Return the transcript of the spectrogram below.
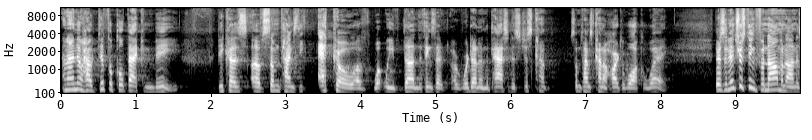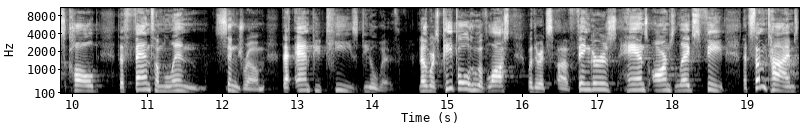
And I know how difficult that can be because of sometimes the echo of what we've done, the things that were done in the past, and it's just kind of, sometimes kind of hard to walk away. There's an interesting phenomenon, it's called the phantom limb syndrome that amputees deal with. In other words, people who have lost, whether it's uh, fingers, hands, arms, legs, feet, that sometimes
